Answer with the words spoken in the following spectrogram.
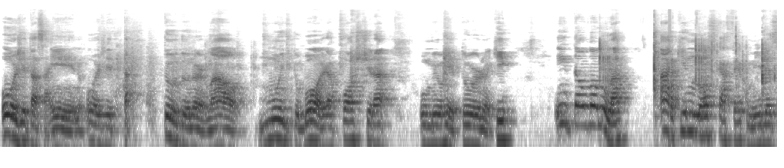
Hoje tá saindo, hoje tá tudo normal, muito bom. Já posso tirar o meu retorno aqui. Então vamos lá aqui no nosso Café com Milhas,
